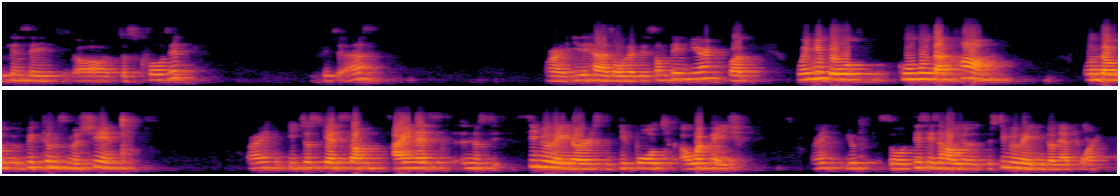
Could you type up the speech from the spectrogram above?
You can say, uh, just close it if it's asked. All right, it has already something here, but when you go google.com on the victim's machine, right, it just gets some INS simulator's default web page, right? You, so this is how you're simulating the network,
